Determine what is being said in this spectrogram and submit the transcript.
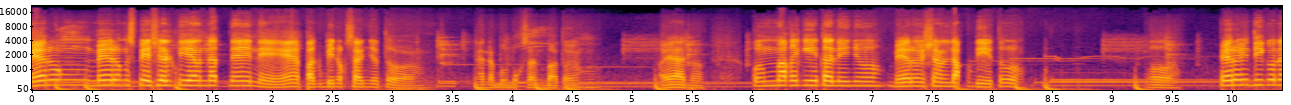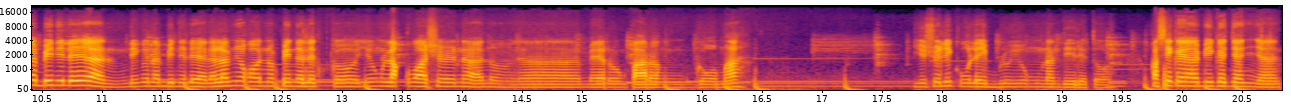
Merong merong specialty ang nut na yun eh. Pag binuksan niyo to, ah, nabubuksan ba to? Ayan, oh. Kung makikita ninyo, meron siyang lock dito. Oh. Pero hindi ko na binili yan. Hindi ko na binili yan. Alam niyo kung anong pinalit ko? Yung lock washer na ano, na merong parang goma usually kulay blue yung nandito. Kasi kaya may ganyan yan,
